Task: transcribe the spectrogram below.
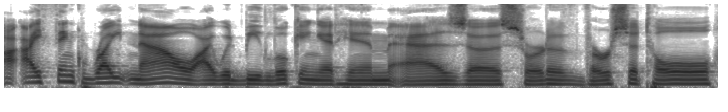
I, I think right now I would be looking at him as a sort of versatile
